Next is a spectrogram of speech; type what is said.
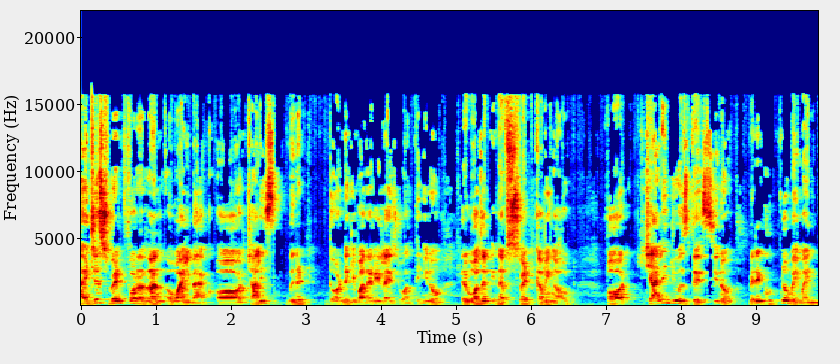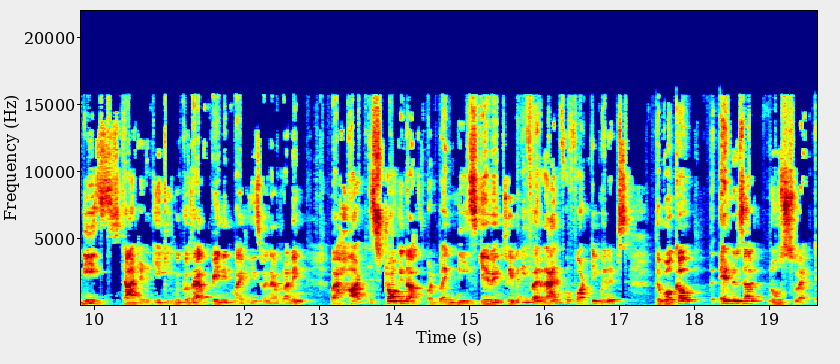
I just went for a run a while back और 40 मिनट दौड़ने के बाद I realized one thing, you know, there wasn't enough sweat coming out. और challenge was this, you know, मेरे घुटनों में my knees started aching because I have pain in my knees when I'm running. My heart is strong enough, but my knees gave in. So even if I ran for 40 minutes, the workout, the end result, no sweat.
